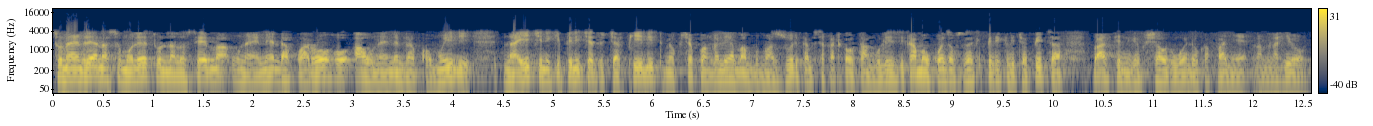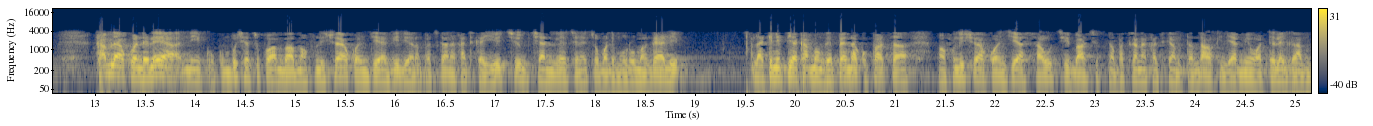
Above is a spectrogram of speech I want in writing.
Tunaendelea na somo letu linalosema unaenenda kwa roho au unaenenda kwa mwili. Na hichi ni kipindi chetu cha pili tumekusha kuangalia mambo mazuri kabisa katika utangulizi. Kama ukuweza kusikiza kipindi kilichopita basi ningekushauri uende ukafanye namna hiyo. Kabla ya kuendelea ni kukumbusha tu kwamba mafundisho hayo kwa njia ya video yanapatikana katika youtube. Chanel yetu inaitwa mwalimu huruma gadi lakini pia kama ungependa kupata mafundisho ya kwa njia ya sauti basi tunapatikana katika mtandao wa kijamii wa telegram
